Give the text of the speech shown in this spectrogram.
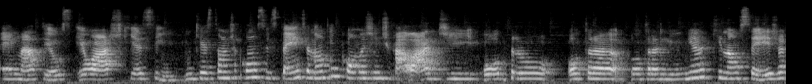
Bem, Matheus, eu acho que assim, em questão de consistência, não tem como a gente falar de outro, outra, outra linha que não seja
